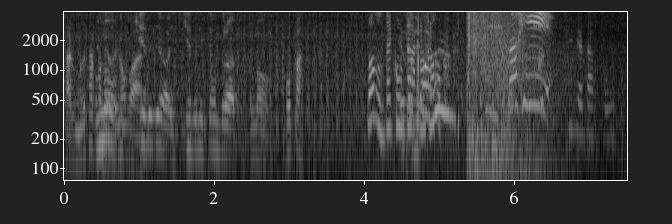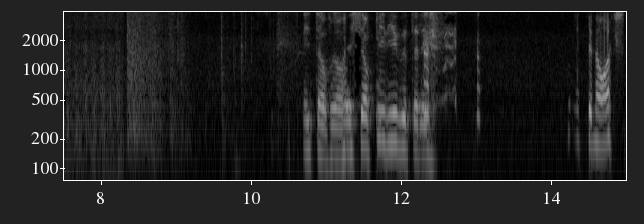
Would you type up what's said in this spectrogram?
Tá comigo, tá comigo, Irmão, vambora. esquerda ali, ó. Esquerda ali tem um drop, irmão. Opa. Mano, não tem como ficar tô- não. Filha da puta. Então, irmão, esse é o perigo, tá ligado? Que não acho.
